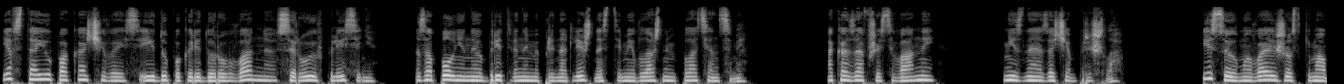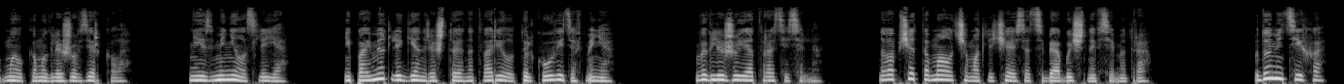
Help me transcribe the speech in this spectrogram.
Я встаю, покачиваясь, и иду по коридору в ванную, сырую в плесени, заполненную бритвенными принадлежностями и влажными полотенцами. Оказавшись в ванной, не знаю, зачем пришла. Писаю, умываясь жестким обмылком и гляжу в зеркало. Не изменилась ли я? Не поймет ли Генри, что я натворила, только увидев меня? Выгляжу я отвратительно. Но вообще-то мало чем отличаюсь от себя обычной в семь утра. В доме тихо.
